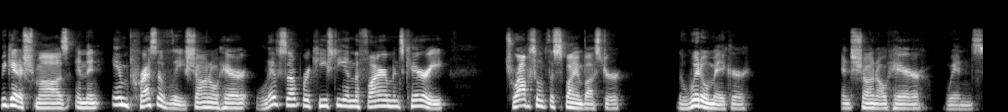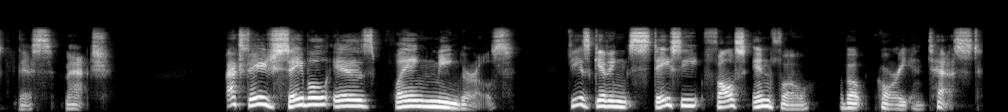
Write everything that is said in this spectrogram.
We get a schmoz, and then impressively, Sean O'Haire lifts up Rikishi in the fireman's carry, drops him with the spinebuster, the Widowmaker, and Sean O'Haire wins this match. Backstage, Sable is playing Mean Girls. She is giving Stacy false info about Corey and Test.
